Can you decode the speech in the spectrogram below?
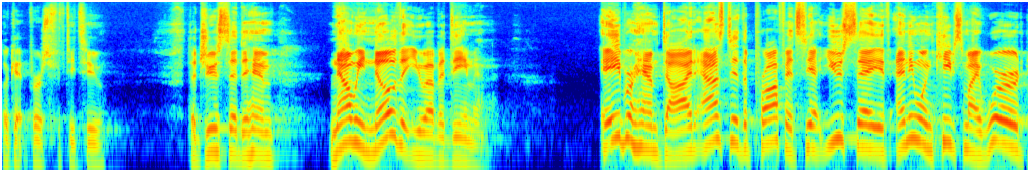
Look at verse 52. The Jews said to him, Now we know that you have a demon. Abraham died, as did the prophets, yet you say, If anyone keeps my word,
